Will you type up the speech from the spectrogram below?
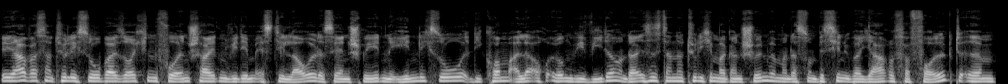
Ja, was natürlich so bei solchen Vorentscheiden wie dem Esti Laul, das ist ja in Schweden ähnlich so, die kommen alle auch irgendwie wieder und da ist es dann natürlich immer ganz schön, wenn man das so ein bisschen über Jahre verfolgt, ähm,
